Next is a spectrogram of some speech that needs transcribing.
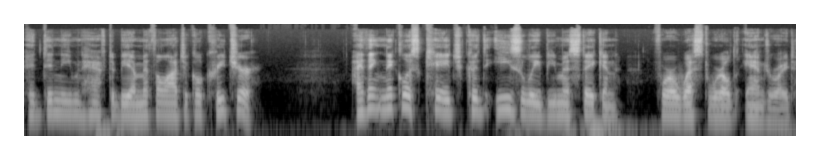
It didn't even have to be a mythological creature. I think Nicolas Cage could easily be mistaken for a Westworld android.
